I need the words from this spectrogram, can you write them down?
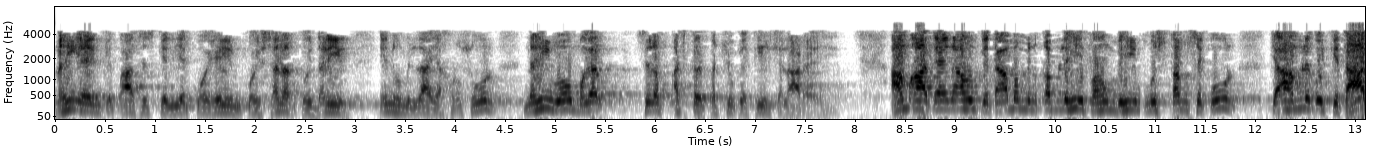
نہیں ہے ان کے پاس اس کے لیے کوئی علم، کوئی صنعت کوئی دلیل۔ انہم اللہ یخرسون نہیں وہ، مگر صرف اٹکل پچو کے تیر چلا رہے ہیں۔ ہم آتے نہ ہوں کتاب من قبل ہی فہم بھی مستم سکون کیا ہم نے کوئی کتاب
